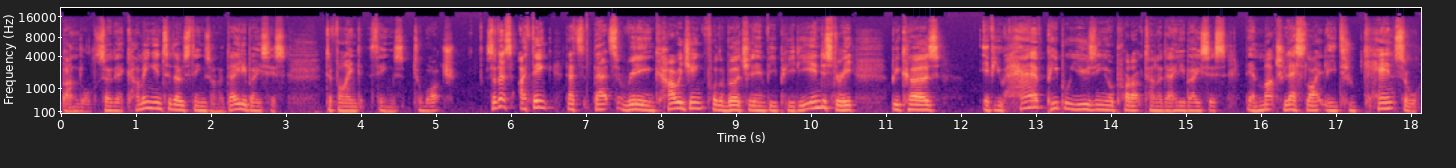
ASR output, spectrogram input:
bundle. So they're coming into those things on a daily basis to find things to watch. So that's I think that's that's really encouraging for the virtual MVPD industry because if you have people using your product on a daily basis, they're much less likely to cancel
